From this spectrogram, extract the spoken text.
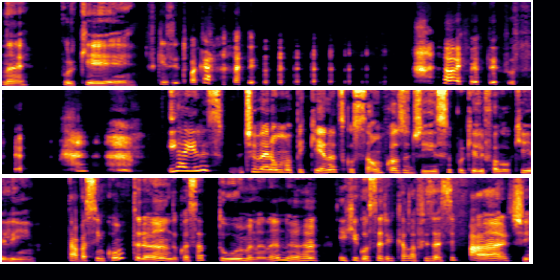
né? Porque. Esquisito pra caralho. Ai, meu Deus do céu. E aí eles tiveram uma pequena discussão por causa disso, porque ele falou que ele estava se encontrando com essa turma, nananã, e que gostaria que ela fizesse parte.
